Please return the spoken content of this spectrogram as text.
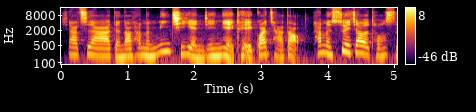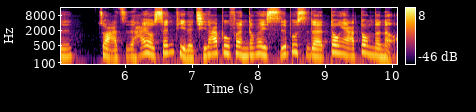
下次啊，等到它们眯起眼睛，你也可以观察到，它们睡觉的同时，爪子还有身体的其他部分都会时不时的动呀动的呢。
